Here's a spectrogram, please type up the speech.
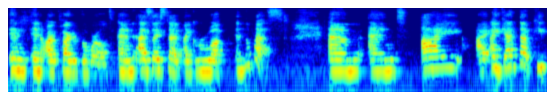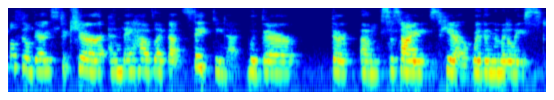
in in our part of the world. And as I said, I grew up in the West, um, and I, I I get that people feel very secure and they have like that safety net with their their um, societies here within the Middle East.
